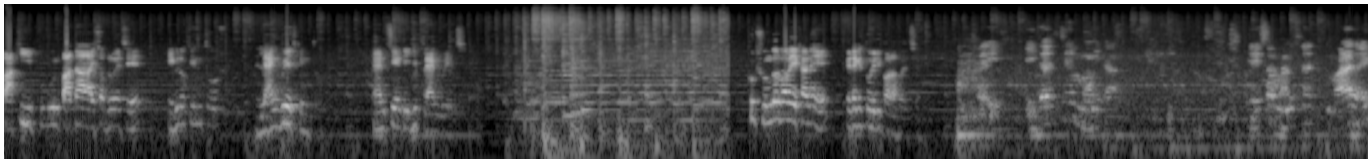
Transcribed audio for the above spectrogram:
পাখি ফুল পাতা এসব রয়েছে। এগুলো কিন্তু ল্যাঙ্গুয়েজ কিন্তু অ্যান্সিয়েন্ট ইজিপ্ট ল্যাঙ্গুয়েজ খুব সুন্দরভাবে এখানে এটাকে তৈরি করা হয়েছে। এইটা হচ্ছে মমিটা এইসব মানুষরা মারা যায়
